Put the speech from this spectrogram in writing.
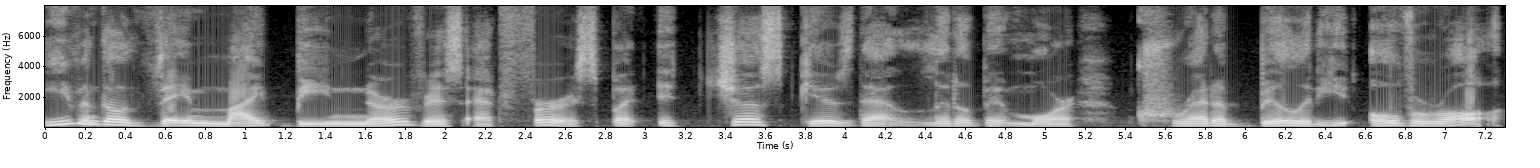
even though they might be nervous at first, but it just gives that little bit more credibility overall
